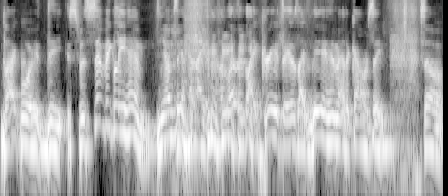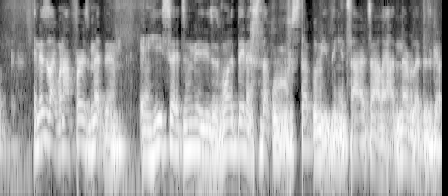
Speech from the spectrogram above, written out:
Black boy, the specifically him, you know what I'm saying? Like, it wasn't like crazy. It was like me and him had a conversation. So, and this is like when I first met them, and he said to me this one thing that stuck with, stuck with me the entire time. Like I'd never let this go.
